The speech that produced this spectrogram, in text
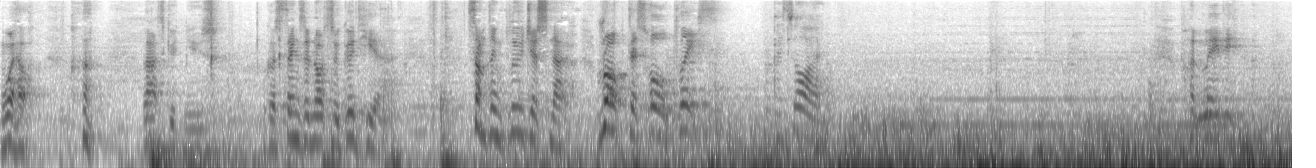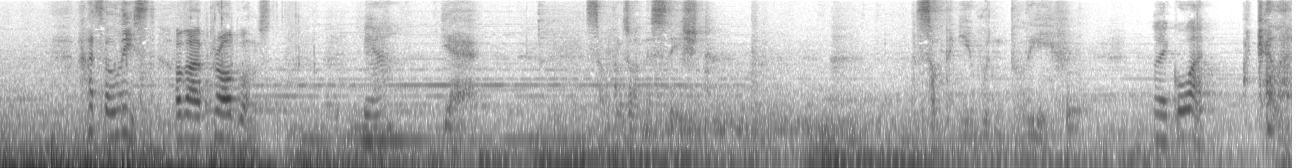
Well, that's good news. Because things are not so good here. Something blew just now. Rocked this whole place. I saw it. But, lady, that's the least of our problems. Yeah? Yeah. Something's on this station. Something you wouldn't believe. Like what? A killer.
